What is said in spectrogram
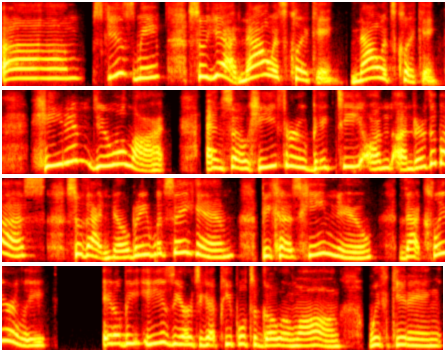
Um, excuse me. So yeah, now it's clicking. Now it's clicking. He didn't do a lot, and so he threw Big T on under the bus so that nobody would say him because he knew that clearly it'll be easier to get people to go along with getting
